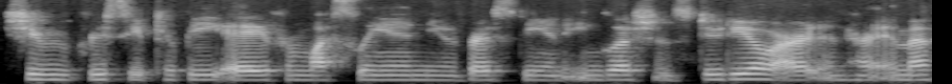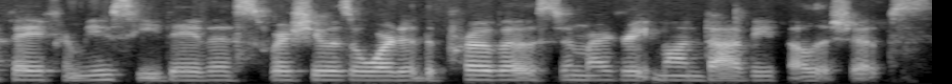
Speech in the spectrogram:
She received her BA from Wesleyan University in English and Studio Art and her MFA from UC Davis, where she was awarded the Provost and Marguerite Mondavi Fellowships.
